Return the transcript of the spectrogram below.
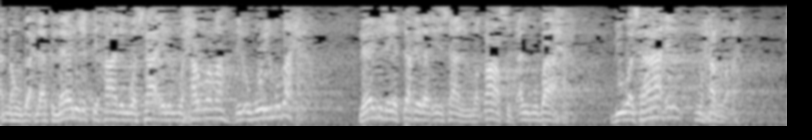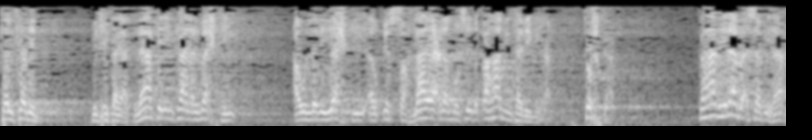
أنه مباح لكن لا يجوز اتخاذ الوسائل المحرمة للأمور المباحة. لا يجوز أن يتخذ الإنسان المقاصد المباحة بوسائل محرمة كالكذب. بالحكايات. لكن إن كان المحكي أو الذي يحكي القصة لا يعلم صدقها من كذبها تحكى. فهذه لا بأس بها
